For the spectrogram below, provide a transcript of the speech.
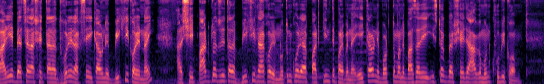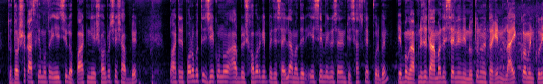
বাড়িয়ে বেচার আশায় তারা ধরে রাখছে, এই কারণে বিক্রি করে নাই। আর সেই পাটগুলো যদি তারা বিক্রি না করে, নতুন করে আর পাট কিনতে পারবে না। এই কারণে বর্তমানে বাজারে এই স্টক ব্যবসায়ীদের আগমন খুবই কম। তো দর্শক, আজকের মতো এই ছিল পাট নিয়ে সর্বশেষ আপডেট পাটের পরবর্তী যে কোনো আপডেট সবার আগে পেতে চাইলে আমাদের এস এম এগ্রো চ্যানেলটি সাবস্ক্রাইব করবেন। এবং আপনি যদি আমাদের চ্যানেলটি নতুন হয়ে থাকেন, লাইক, কমেন্ট করে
